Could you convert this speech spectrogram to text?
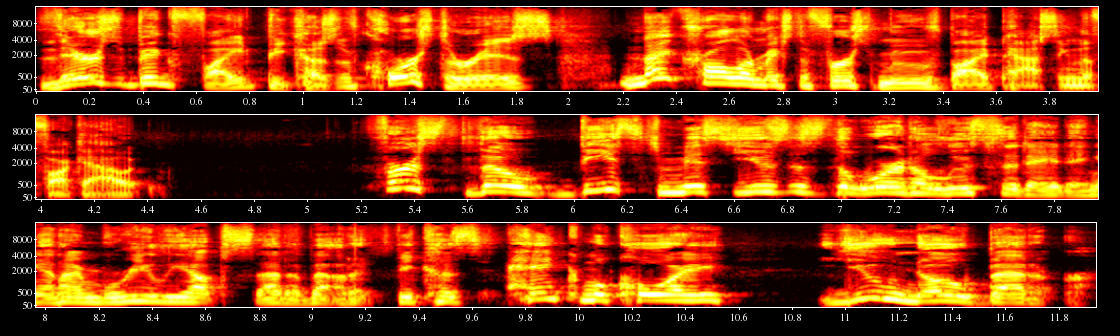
there's a big fight because, of course, there is. Nightcrawler makes the first move by passing the fuck out. First, though, Beast misuses the word elucidating, and I'm really upset about it because Hank McCoy, you know better.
